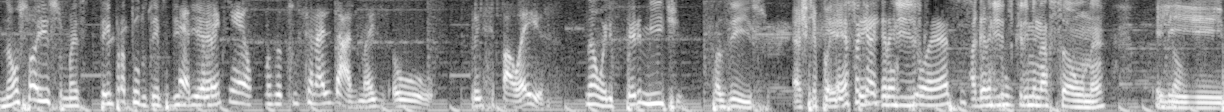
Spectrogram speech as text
Não só isso, mas tem para tudo, tem pro É, também DDX. tem algumas outras funcionalidades, mas o principal é isso. Não, ele permite fazer isso. Acho que é essa que é a tem grande, iOS a grande discriminação, né? Ele,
